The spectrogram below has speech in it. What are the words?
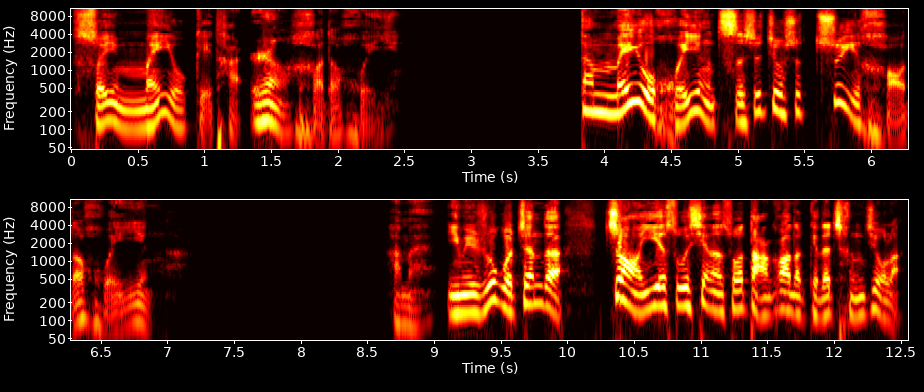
所以没有给他任何的回应。但没有回应，此时就是最好的回应啊！阿门。因为如果真的照耶稣现在所祷告的给他成就了，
